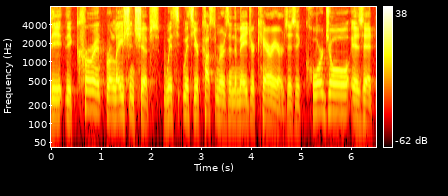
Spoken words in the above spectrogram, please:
the, the current relationships with, with your customers and the major carriers? Is it cordial? Is it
